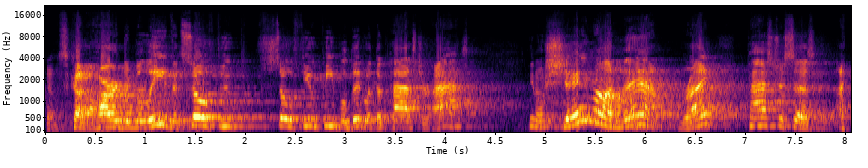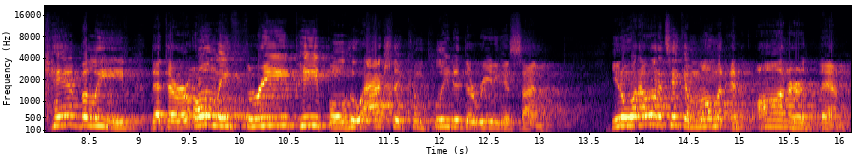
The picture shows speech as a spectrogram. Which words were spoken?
it's kind of hard to believe that so few, so few people did what the pastor asked. You know, shame on them, right? Pastor says, I can't believe that there are only three people who actually completed the reading assignment. You know what? I want to take a moment and honor them.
